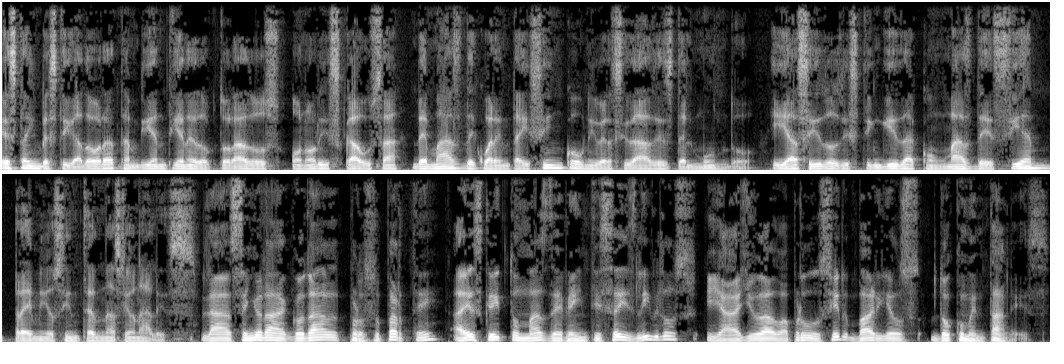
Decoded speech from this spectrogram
Esta investigadora también tiene doctorados honoris causa de más de 45 universidades del mundo y ha sido distinguida con más de 100 premios internacionales. La señora Godal, por su parte, ha escrito más de 26 libros y ha ayudado a producir varios documentales.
